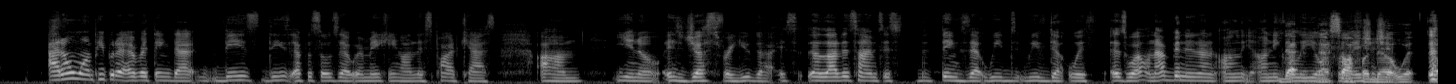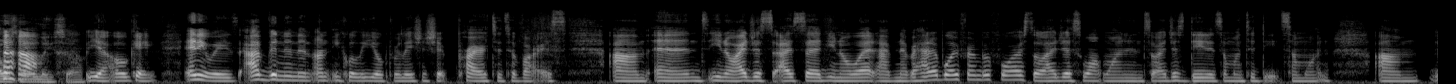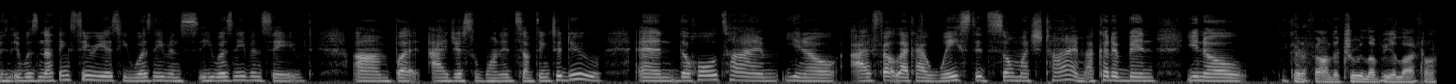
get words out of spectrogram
I don't want people to ever think that these these episodes that we're making on this podcast, um, you know, is just for you guys. A lot of times, it's the things that we we've dealt with as well, and I've been in an un- unequally that yoked Safa relationship. dealt with. That was holy. So Yeah, okay. Anyways, I've been in an unequally yoked relationship prior to Tavares. Um, and you know, I just I said, you know what, I've never had a boyfriend before, so I just want one and so I just dated someone to date someone. Um, it, was nothing serious. He wasn't even he wasn't even saved. Um, but I just wanted something to do. And the whole time, you know, I felt like I wasted so much time. I could have been, you know, you could have found the true love of your life, huh?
